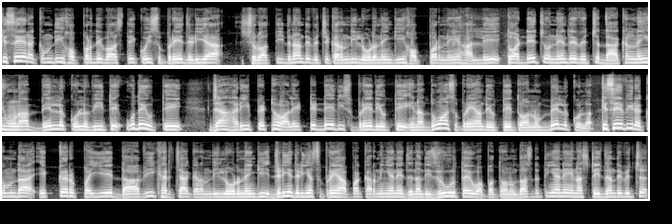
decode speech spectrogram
ਕਿਸੇ ਰਕਮ ਦੀ ਹੌਪਰ ਦੇ ਵਾਸਤੇ ਕੋਈ ਸਪਰੇਅ ਜਿਹੜੀ ਆ ਸ਼ੁਰੂਆਤੀ ਦਿਨਾਂ ਦੇ ਵਿੱਚ ਕਰਨ ਦੀ ਲੋੜ ਨਹੀਂਗੀ ਹੌਪਰ ਨੇ ਹਾਲੇ ਤੁਹਾਡੇ ਝੋਨੇ ਦੇ ਵਿੱਚ ਦਾਖਲ ਨਹੀਂ ਹੋਣਾ। ਬਿਲਕੁਲ ਵੀ ਤੇ ਉਹਦੇ ਉੱਤੇ ਜਾਂ ਹਰੀ ਪਿੱਠ ਵਾਲੇ ਟਿੱਡੇ ਦੀ ਸਪਰੇਅ ਦੇ ਉੱਤੇ, ਇਹਨਾਂ ਦੋਵਾਂ ਸਪਰੇਆਂ ਦੇ ਉੱਤੇ ਤੁਹਾਨੂੰ ਬਿਲਕੁਲ ਕਿਸੇ ਵੀ ਰਕਮ ਦਾ 1 ਰੁਪਏ ਦਾ ਵੀ ਖਰਚਾ ਕਰਨ ਦੀ ਲੋੜ ਨਹੀਂਗੀ। ਜਿਹੜੀਆਂ ਜਿਹੜੀਆਂ ਸਪਰੇਆਂ ਆਪਾਂ ਕਰਨੀਆਂ ਨੇ, ਜਿਨ੍ਹਾਂ ਦੀ ਜ਼ਰੂਰਤ ਹੈ, ਉਹ ਆਪਾਂ ਤੁਹਾਨੂੰ ਦੱਸ ਦਿੱਤੀਆਂ ਨੇ ਇਹਨਾਂ ਸਟੇਜਾਂ ਦੇ ਵਿੱਚ।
